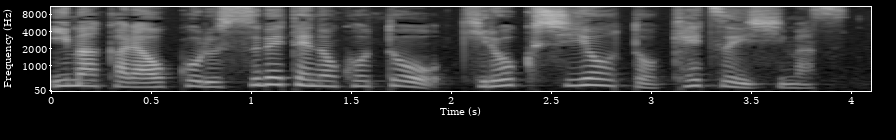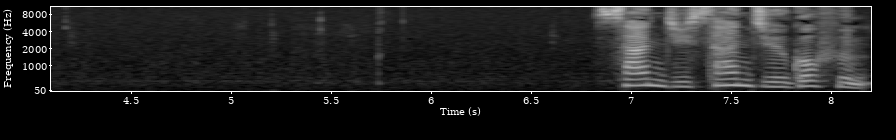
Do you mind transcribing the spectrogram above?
今から起こるすべてのことを記録しようと決意します。3時35分。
